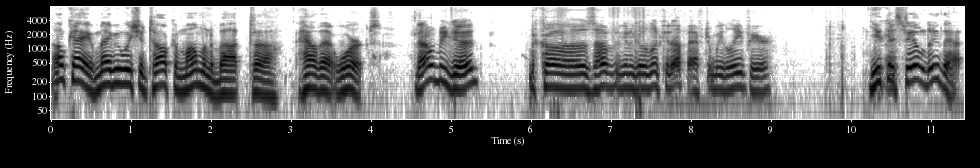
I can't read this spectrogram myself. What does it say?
Okay, maybe we should talk a moment about uh, how that works. That would be good because I'm gonna go look it up after we leave here. You can It's- still do that.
